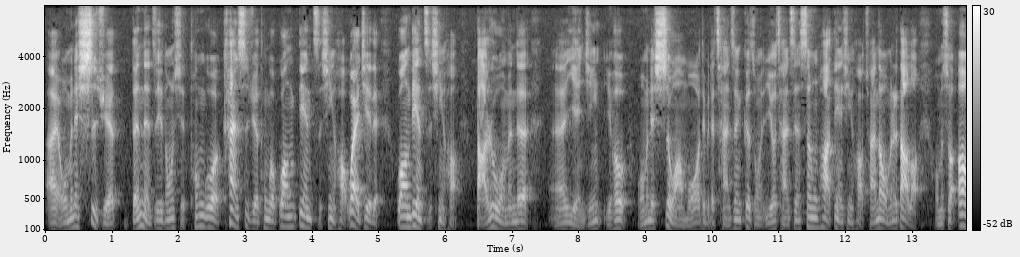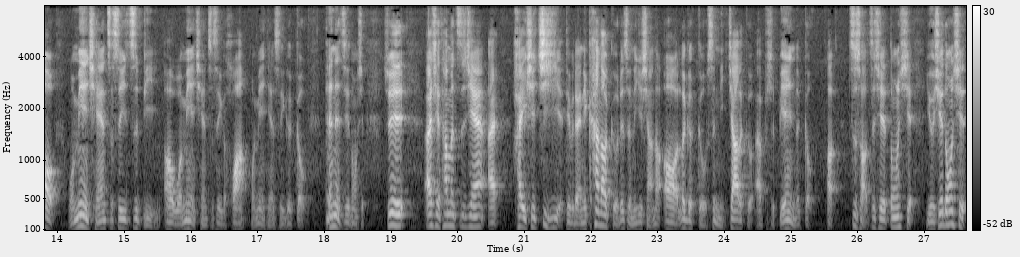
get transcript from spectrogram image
哎，我们的视觉等等这些东西，通过看视觉，通过光电子信号，外界的光电子信号打入我们的。呃，眼睛以后我们的视网膜对不对？产生各种有产生生化电信号传到我们的大脑。我们说哦，我面前只是一支笔，哦，我面前只是一个花，我面前是一个狗等等这些东西。所以，而且它们之间哎还有一些记忆，对不对？你看到狗的时候，你就想到哦，那个狗是你家的狗，而不是别人的狗。啊，至少这些东西，有些东西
